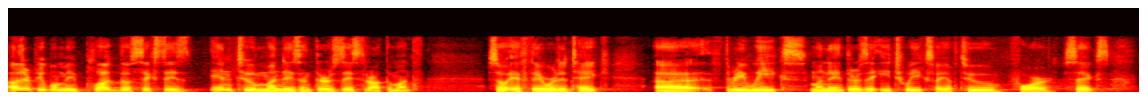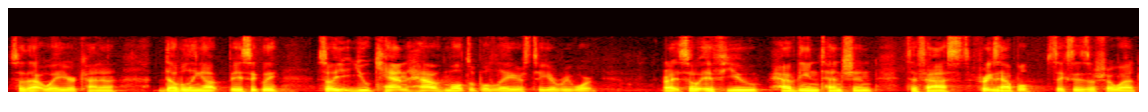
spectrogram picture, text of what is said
Other people may plug those six days into Mondays and Thursdays throughout the month. So if they were to take uh, three weeks, Monday and Thursday each week, so you have two, four, six, so that way you're kind of doubling up basically. So you, can have multiple layers to your reward, right? So if you have the intention to fast, for example, six days of Shawwal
